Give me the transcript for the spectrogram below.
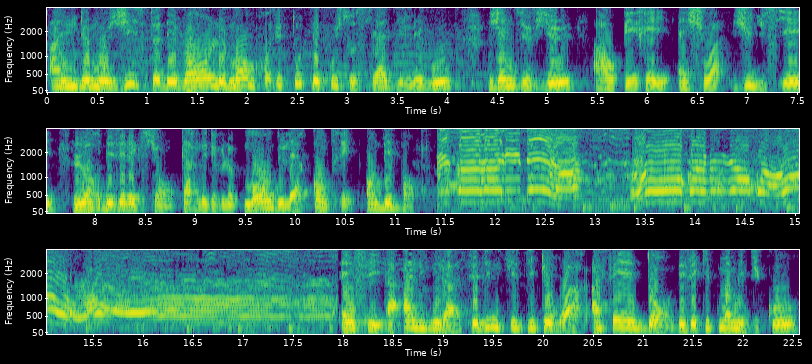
a eu des mots justes devant le membre de toutes les couches sociales d'Illebo, jeunes et vieux, a opéré un choix judiciaire lors des élections car le développement de leur contrée en dépend. Ainsi, à Alinga, Cédine Fils du a fait un don des équipements médicaux.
